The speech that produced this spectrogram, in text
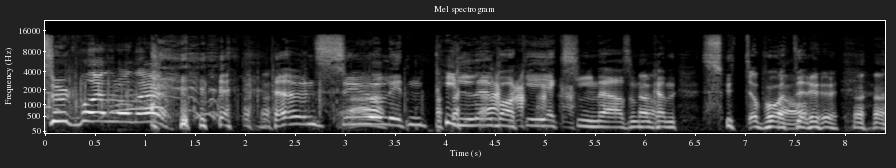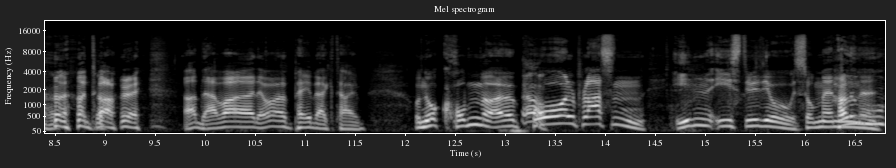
Sug på den, Ronny! Det er en sur liten pille bak i jekselen der som du kan sutte på til du. Ja, det var, det var payback time. Og nå kommer òg Pål Plassen inn i studio som en Hallo.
